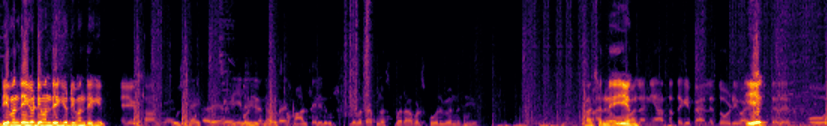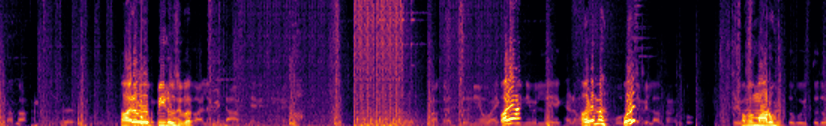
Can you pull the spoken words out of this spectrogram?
डीमन देखियो डीमन देखियो डीमन देखियो। एक साल बैठ। उस साइड अरे सही नहीं गोली लग से जाना उसको मार उसके लिए बता अपना बराबर स्कोर भी होना चाहिए। अच्छा नहीं एक वाला नहीं आता था कि पहले दो डिवाइस एक- वो होता था। अरे ओपी तो नहीं हुआ अरे! किसी नहीं मिल रही एक हेड अरे मैं- अबे मारो। दो कोई तो दो।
